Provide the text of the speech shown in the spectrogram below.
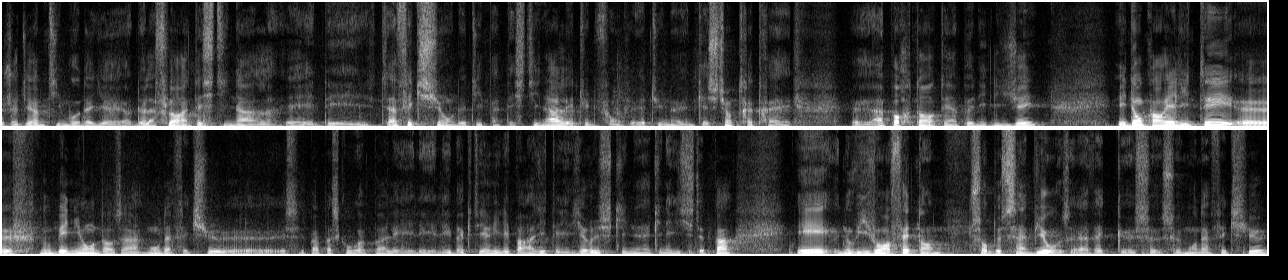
je dis un petit mot d'ailleurs, de la flore intestinale et des infections de type intestinal est une, une, question très très euh, importante et un peu négligée. Et donc en réalité, nous baignons dans un monde infectieux. Ce n'est pas parce qu'on ne voit pas les, bactéries, les parasites et les virus qui n'existent pas. Et nous vivons en fait en sorte de symbiose avec euh, ce, monde infectieux.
